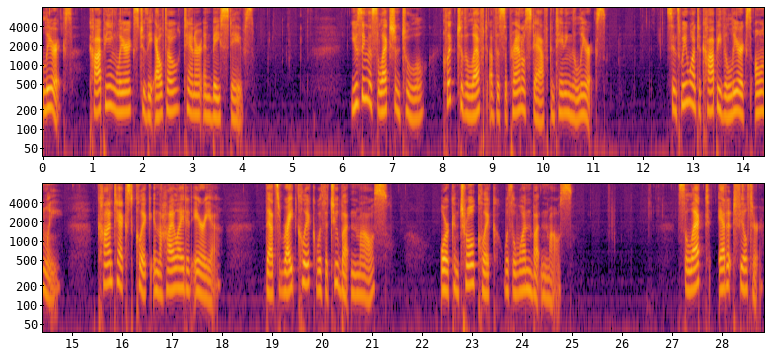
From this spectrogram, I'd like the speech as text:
Lyrics. Copying lyrics to the alto, tenor, and bass staves. Using the selection tool, click to the left of the soprano staff containing the lyrics. Since we want to copy the lyrics only, context click in the highlighted area. That's right click with a two button mouse or control click with a one button mouse. Select Edit Filter.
